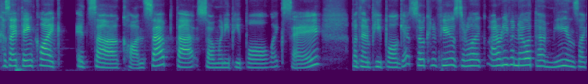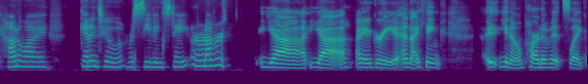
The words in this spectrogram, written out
because I think like it's a concept that so many people like say, but then people get so confused. They're like, I don't even know what that means. Like, how do I get into a receiving state or whatever? Yeah, yeah, I agree. And I think eh, you know part of it's like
